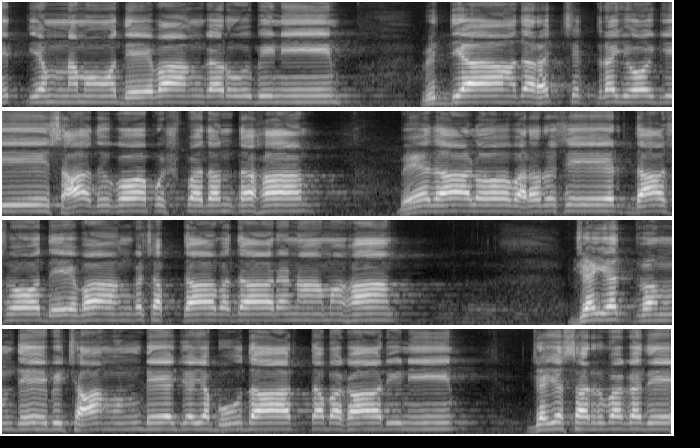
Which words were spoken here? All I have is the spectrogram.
नित्यं नमो देवाङ्गरूपिणी विद्याधरचित्रयोगी साधुगो पुष्पदन्तः वेदालो वररुषेर्दासो देवाङ्गसप्तावतारनामः जयध्वं देवि चामुण्डे जय भूतार्थपकारिणी जय सर्वगदे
